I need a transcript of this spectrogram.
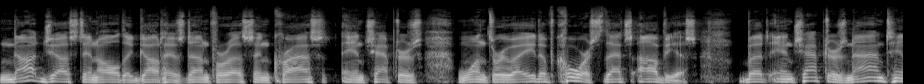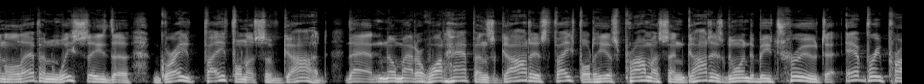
not just in all that God has done for us in Christ in chapters 1 through 8, of course, that's obvious, but in chapters 9, 10, 11, we see the great faithfulness of God, that no matter what happens, God is faithful to his promise, and God is going to be true to every promise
